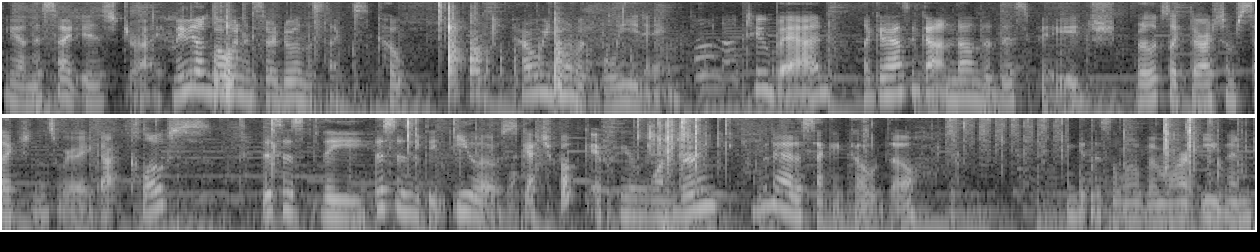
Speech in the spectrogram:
Yeah, and this side is dry. Maybe I'll go in and start doing this next coat. How are we doing with bleeding? Oh, not too bad. Like, it hasn't gotten down to this page, but it looks like there are some sections where it got close. This is the this is the ELO sketchbook, if you're wondering. I'm gonna add a second coat, though. And get this a little bit more even.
